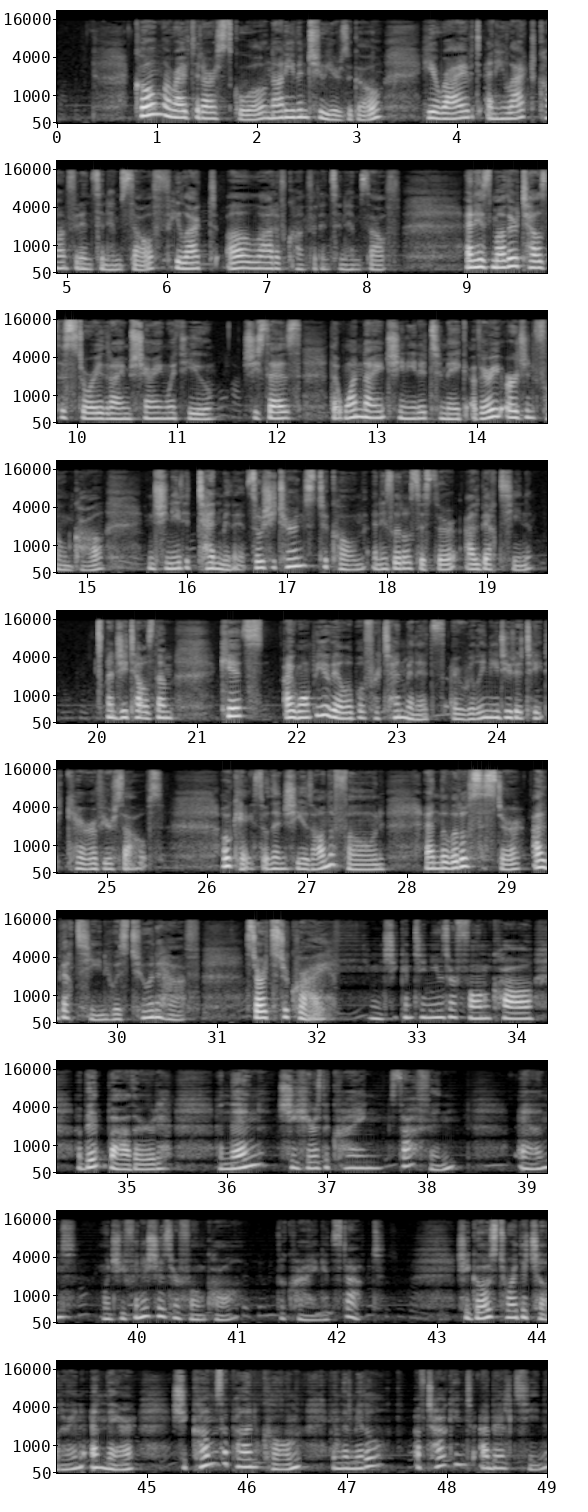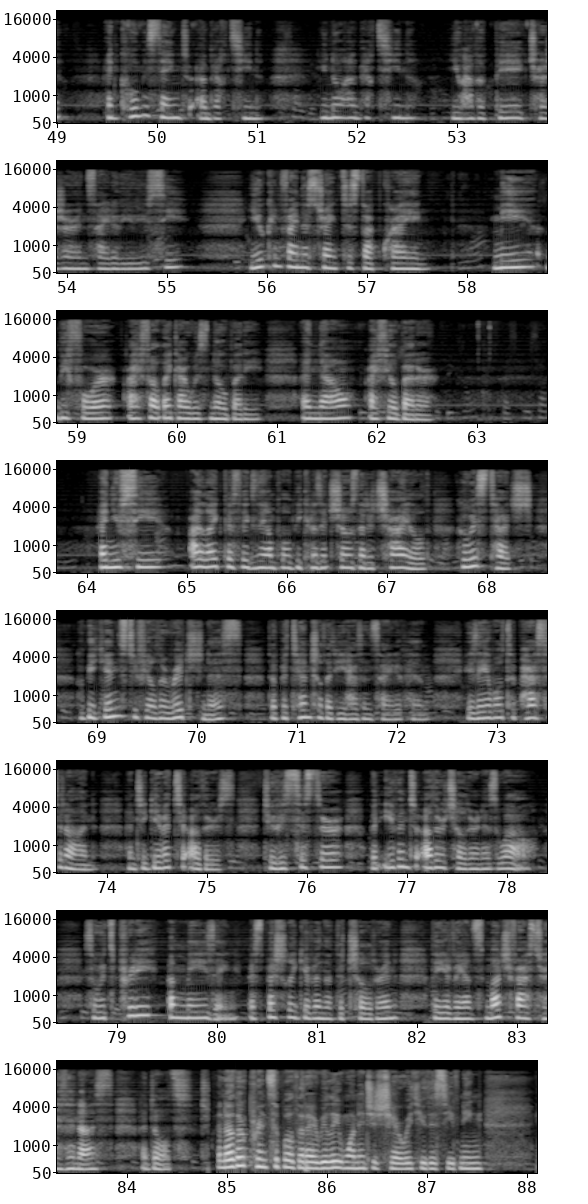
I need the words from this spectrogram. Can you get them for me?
Combe arrived at our school not even two years ago. He arrived and he lacked confidence in himself. He lacked a lot of confidence in himself. And his mother tells this story that I am sharing with you. She says that one night she needed to make a very urgent phone call and she needed 10 minutes. So she turns to Combe and his little sister, Albertine, and she tells them, Kids, I won't be available for 10 minutes. I really need you to take care of yourselves. Okay, so then she is on the phone, and the little sister, Albertine, who is two and a half, starts to cry. And she continues her phone call, a bit bothered, and then she hears the crying soften, and when she finishes her phone call, the crying had stopped. She goes toward the children, and there she comes upon Combe in the middle of talking to Albertine, and Combe is saying to Albertine, You know, Albertine, you have a big treasure inside of you, you see? you can find the strength to stop crying. Me, before, I felt like I was nobody, and now I feel better. And you see, I like this example because it shows that a child who is touched, who begins to feel the richness, the potential that he has inside of him, is able to pass it on and to give it to others, to his sister, but even to other children as well. So it's pretty amazing, especially given that the children, they advance much faster than us adults. Another principle that I really wanted to share with you this evening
